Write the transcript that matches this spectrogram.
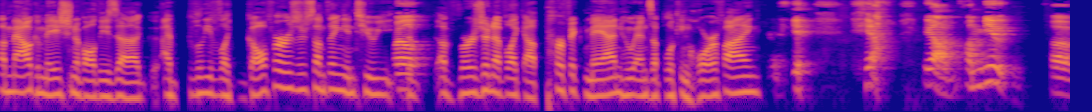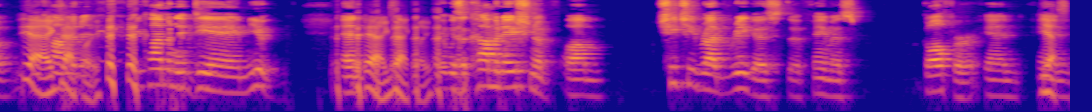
amalgamation of all these uh i believe like golfers or something into the- a version of like a perfect man who ends up looking horrifying. Yeah yeah yeah a mutant uh, yeah recombinant- exactly recombinant dna mutant and yeah exactly it was a combination of um, chichi rodriguez the famous golfer and and Yes.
